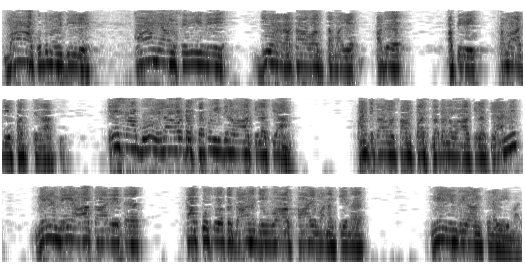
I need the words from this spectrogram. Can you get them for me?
මහා පුදුම විදිහේ කාමයන් සෙවීමේ ජීවන රටාවක් තමයි අද අපේ සමාජයේ පත් වෙලා තියෙන්නේ. ඒ නිසා බොහෝ වෙලාවට සැප විඳිනවා කියලා කියන්නේ පංචකාම සම්පත් ලබනවා කියලා කියන්නේ මෙන්න මේ ආකාරයට සක්කුසෝත දාන ජීවා කාය මන කියන මේ ඉන්ද්‍රියයන් පිනවීමයි.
